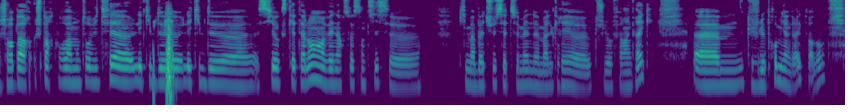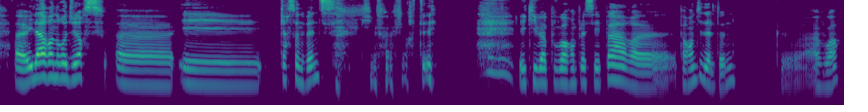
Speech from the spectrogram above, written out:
Je, repars, je parcours à mon tour vite fait euh, l'équipe de, l'équipe euh, Seahawks catalan, un Vénard 66 euh, qui m'a battu cette semaine malgré que je lui ai offert un grec, que je lui ai promis un grec, pardon. Il a Aaron Rodgers et Carson Wentz qui va flirter et qui va pouvoir remplacer par, par Andy Dalton, à voir.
